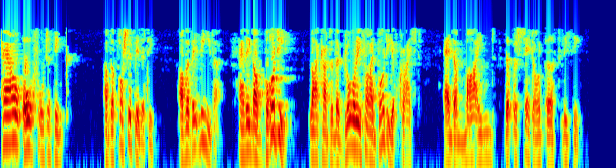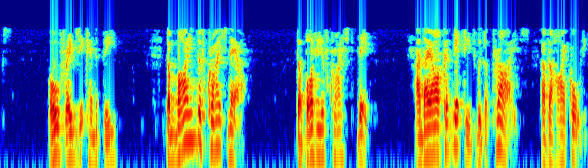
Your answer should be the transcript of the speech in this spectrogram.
How awful to think of the possibility of a believer having a body like unto the glorified body of Christ and a mind that was set on earthly things. Oh, friends, it cannot be. The mind of Christ now, the body of Christ then, and they are connected with the prize of the high calling.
